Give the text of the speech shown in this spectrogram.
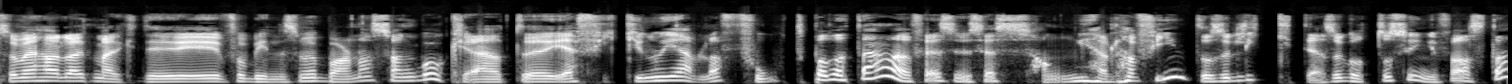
som jeg har lagt merke til i forbindelse med Barnas sangbok, er at eh, jeg fikk jo noe jævla fot på dette her, for jeg syns jeg sang jævla fint, og så likte jeg så godt å synge for Asta.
